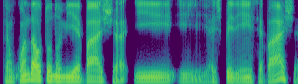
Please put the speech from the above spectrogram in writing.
Então, quando a autonomia é baixa e, e a experiência é baixa,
